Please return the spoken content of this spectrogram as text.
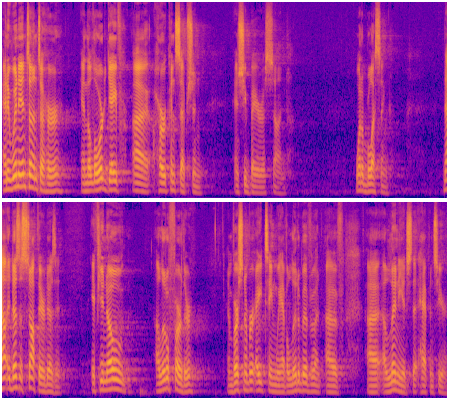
And he went into unto her, and the Lord gave uh, her conception, and she bare a son. What a blessing. Now, it doesn't stop there, does it? If you know a little further, in verse number 18, we have a little bit of, a, of uh, a lineage that happens here.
